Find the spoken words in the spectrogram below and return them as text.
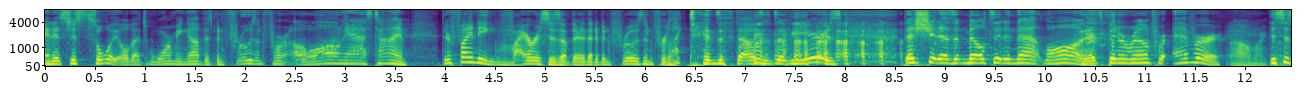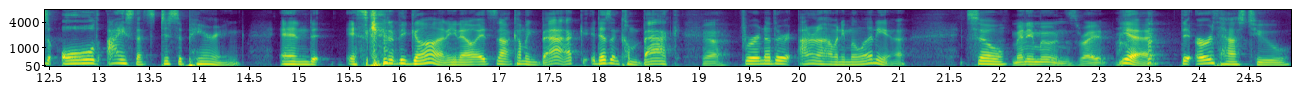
And it's just soil that's warming up that's been frozen for a long ass time. They're finding viruses up there that have been frozen for like tens of thousands of years. that shit hasn't melted in that long. That's been around forever. Oh my god. This is old ice that's disappearing. And it's going to be gone, you know? It's not coming back. It doesn't come back Yeah. for another I don't know how many millennia. So Many moons, right? yeah, the Earth has to.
